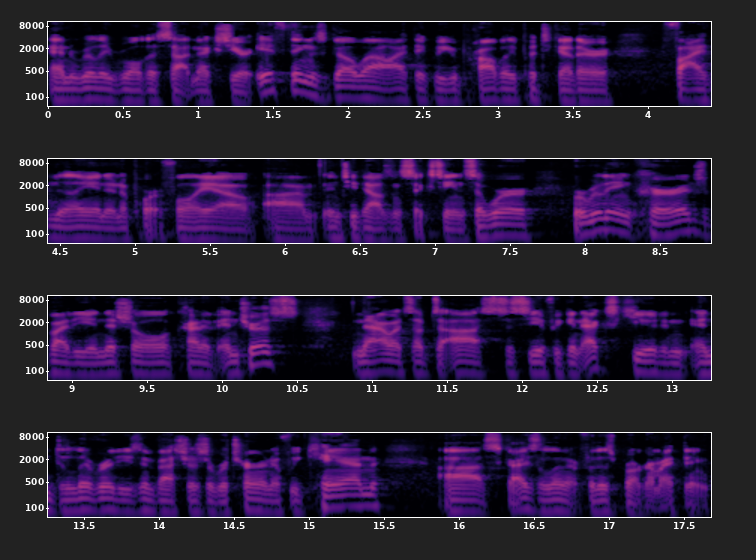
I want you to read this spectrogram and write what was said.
and really roll this out next year. If things go well, I think we could probably put together five million in a portfolio um, in 2016. So we're we're really encouraged by the initial kind of interest. Now it's up to us to see if we can execute and, and deliver these investors a return. If we can, uh, sky's the limit for this program. I think.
